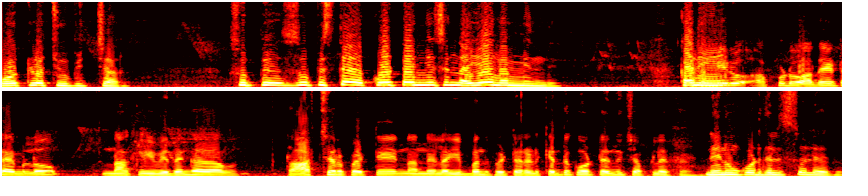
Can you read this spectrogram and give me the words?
కోర్టులో చూపించారు. చూపి చూపిస్తే కోర్టు ఏం చేసింది? అయ్యే నమ్మింది. కానీ మీరు అప్పుడు అదే టైంలో నాకు ఈ విధంగా టార్చర్ పెట్టి నన్ను ఇలా ఇబ్బంది పెట్టారని కింద కోర్టు ఎందుకు చెప్పలేదు? నేను ఇంకోటి తెలుసుకోలేదు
